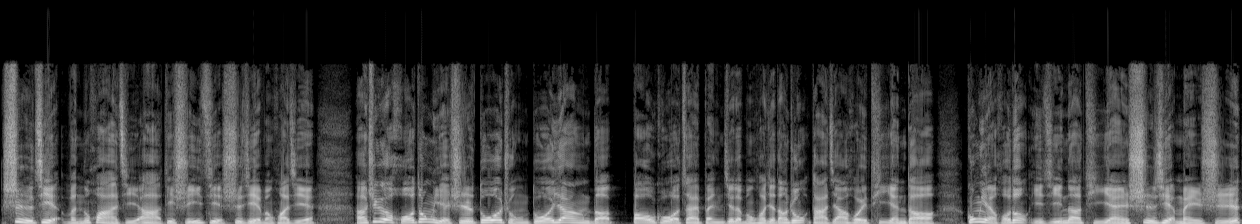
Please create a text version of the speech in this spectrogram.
世界文化节啊，第十一届世界文化节啊，这个活动也是多种多样的，包括在本届的文化节当中，大家会体验到公演活动，以及呢体验世界美食，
